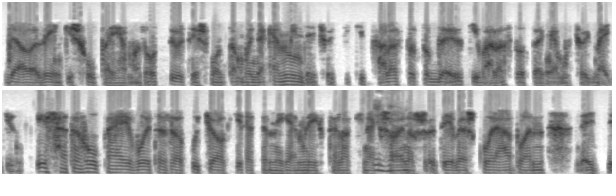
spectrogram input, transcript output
de az én kis hópelyem az ott ült, és mondtam, hogy nekem mindegy, hogy ti kit választottok, de ő kiválasztott engem, úgyhogy megyünk. És hát a hópely volt az a kutya, akire te még emlékszel, akinek Igen. sajnos öt éves korában egy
